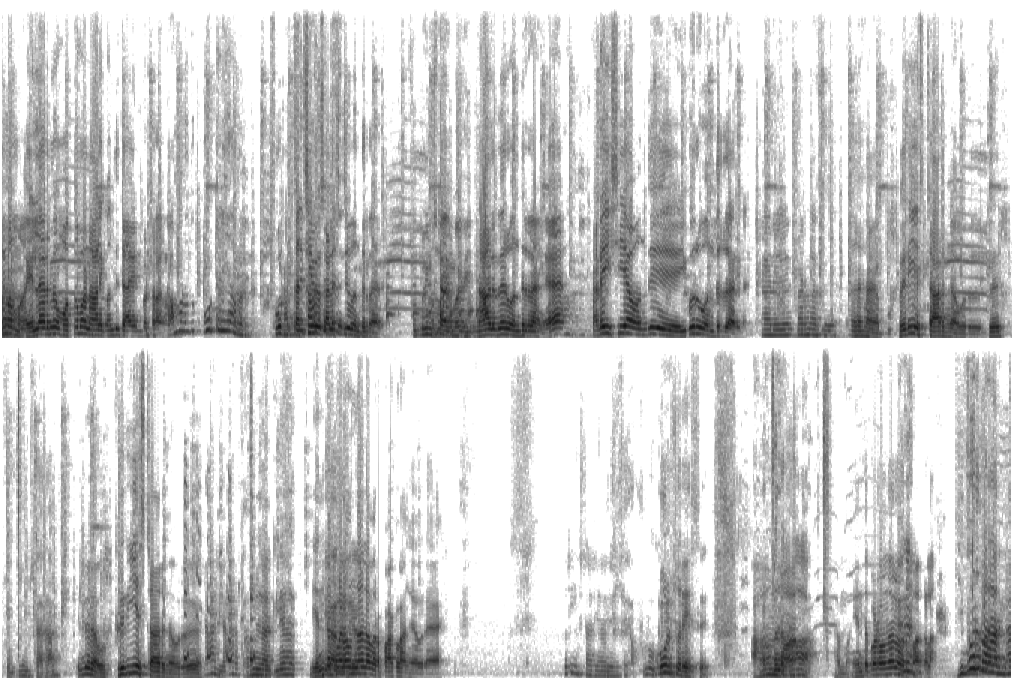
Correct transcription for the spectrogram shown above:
ஆமாமா எல்லாருமே மொத்தமா நாளைக்கு வந்து ஜாயின் பண்றாங்க. கூட்டணியா கூட்டு கட்சியை கலைச்சிட்டு வந்துடுறாரு. சுப்ரீம் ஸ்டார் மாதிரி. நாலு பேர் வந்துடுறாங்க. கடைசியா வந்து இவரு வந்துடுறாருங்க. யாரு? கருணாசு. ஆஹா, பெரிய ஸ்டாருங்க அவரு. சுப்ரீம் ஸ்டாரா இல்ல ஒரு பெரிய ஸ்டாருங்க அவரு. யார் யாரு? தமிழ்நாட்டுலயா? எந்த படம் இருந்தாலும் அவரை பார்க்கலாங்க அவரை. பெரிய ஸ்டார் யாரு? அவ்வளவு கூல் சுரேஷ் அவரா? ஆமா. எந்த படம் வந்தாலும் அவரை பார்க்கலாம். இவர் வராருங்க.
